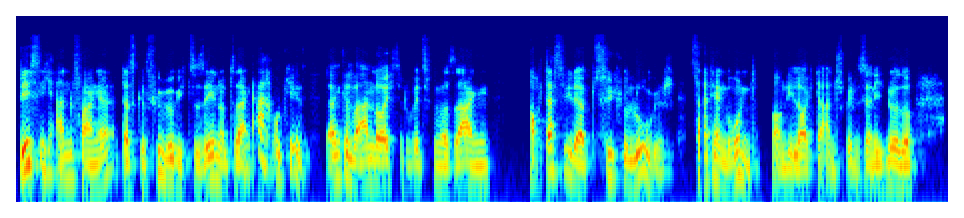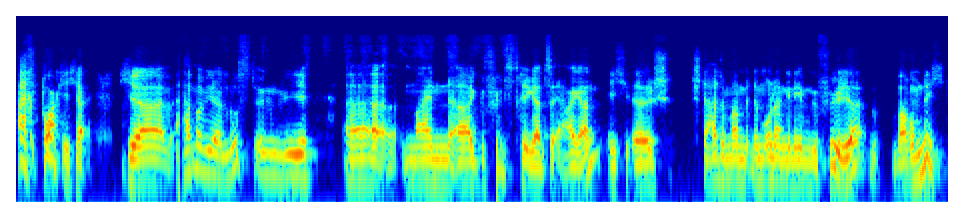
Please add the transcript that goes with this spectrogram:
bis ich anfange, das Gefühl wirklich zu sehen und zu sagen, ach okay, danke Warnleuchte, du willst mir was sagen. Auch das wieder psychologisch. Es hat ja einen Grund, warum die Leuchte anspringt. Es ist ja nicht nur so, ach Bock, ich, ich äh, habe mal wieder Lust, irgendwie äh, meinen äh, Gefühlsträger zu ärgern. Ich äh, starte mal mit einem unangenehmen Gefühl, ja, warum nicht?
